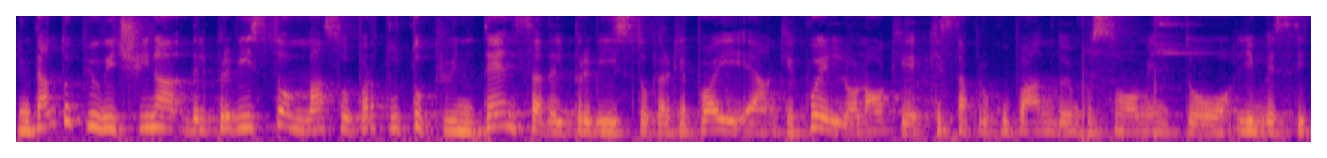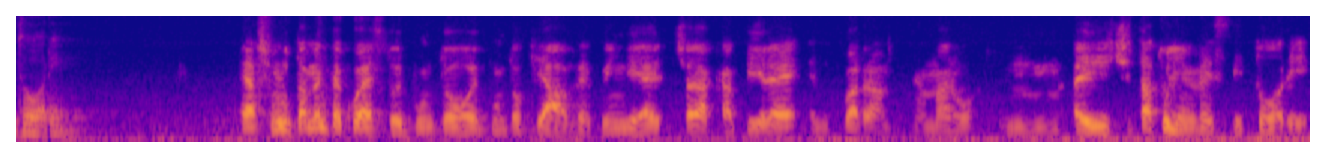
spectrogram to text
intanto più vicina del previsto ma soprattutto più intensa del previsto perché poi è anche quello no, che, che sta preoccupando in questo momento gli investitori. È assolutamente questo il punto, il punto chiave, quindi c'è da capire, guarda Manu, mh, hai citato gli investitori,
